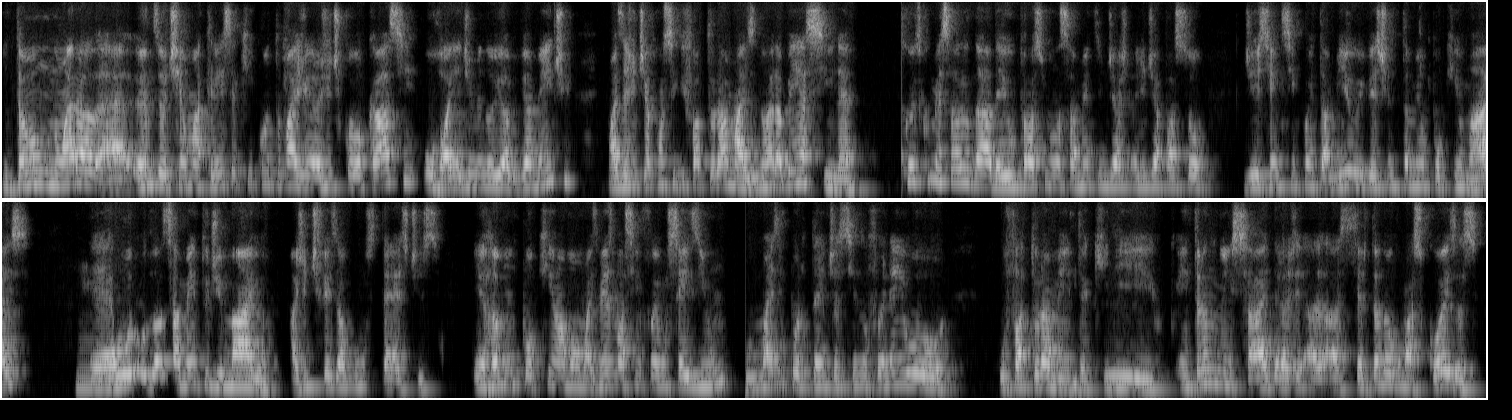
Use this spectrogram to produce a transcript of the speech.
Então, não era. Antes eu tinha uma crença que quanto mais dinheiro a gente colocasse, o ROI ia diminuir, obviamente, mas a gente ia conseguir faturar mais. Não era bem assim, né? As coisas começaram a andar, daí o próximo lançamento a gente já, a gente já passou de 150 mil, investindo também um pouquinho mais. Hum. É, o, o, lançamento de maio, a gente fez alguns testes, erramos um pouquinho a mão, mas mesmo assim foi um 6 em 1. O mais importante, assim, não foi nem o, o faturamento, é que entrando no Insider, acertando algumas coisas,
